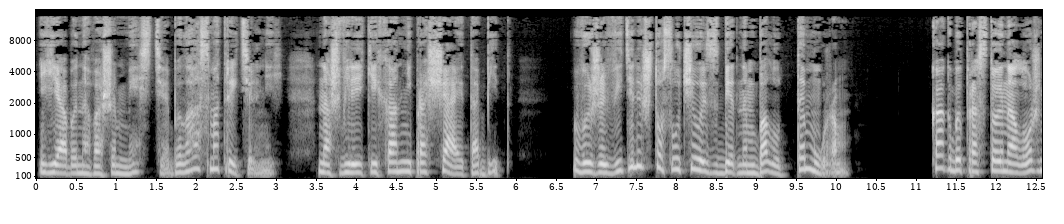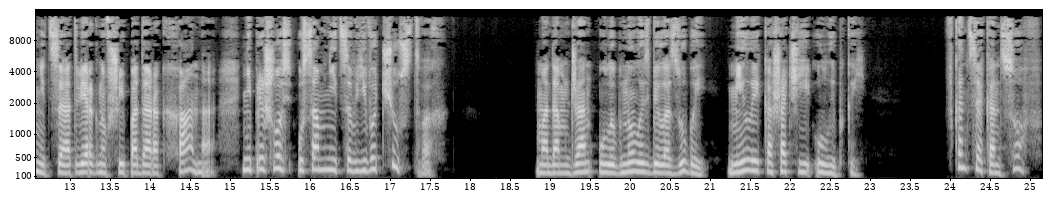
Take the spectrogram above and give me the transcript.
«Я бы на вашем месте была осмотрительней. Наш великий хан не прощает обид. Вы же видели, что случилось с бедным Балут Темуром? Как бы простой наложнице, отвергнувшей подарок хана, не пришлось усомниться в его чувствах. Мадам Джан улыбнулась белозубой, милой кошачьей улыбкой. В конце концов,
